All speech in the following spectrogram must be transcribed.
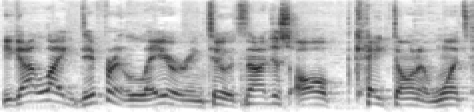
You got like different layering too. It's not just all caked on at once.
